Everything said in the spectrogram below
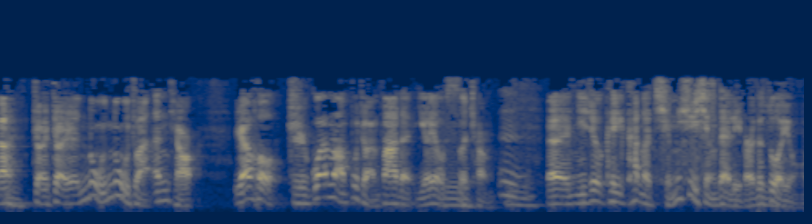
啊，转转怒怒转 N 条。然后只观望不转发的也有四成，嗯，呃，你就可以看到情绪性在里边的作用。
